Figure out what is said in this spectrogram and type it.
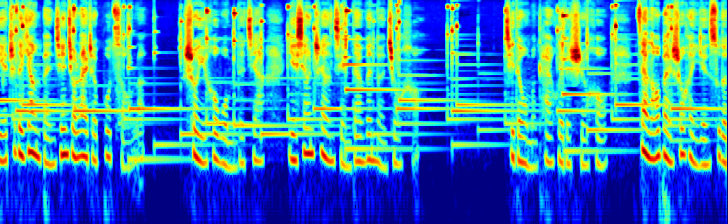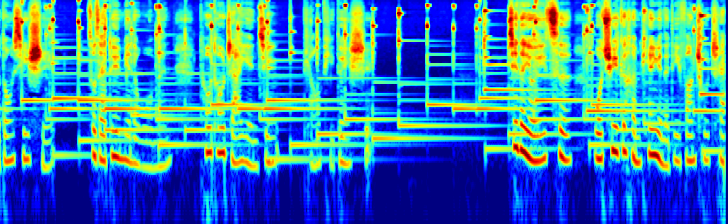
别致的样板间，就赖着不走了，说以后我们的家也像这样简单温暖就好。记得我们开会的时候。在老板说很严肃的东西时，坐在对面的我们偷偷眨眼睛，调皮对视。记得有一次，我去一个很偏远的地方出差，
